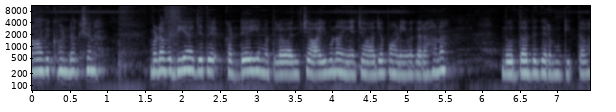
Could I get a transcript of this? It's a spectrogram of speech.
ਆਹ ਵੇਖੋ ਇੰਡਕਸ਼ਨ ਬੜਾ ਵਧੀਆ ਅਜੇ ਤੇ ਕੱਢਿਆ ਹੀ ਆ, ਮਤਲਬ ਅੱਜ ਚਾਹ ਹੀ ਬਣਾਈ ਆ, ਚਾਹ ਜਾਂ ਪਾਣੀ ਵਗੈਰਾ, ਹਨਾ? ਦੁੱਧ ਦੱਧ ਗਰਮ ਕੀਤਾ ਵਾ।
